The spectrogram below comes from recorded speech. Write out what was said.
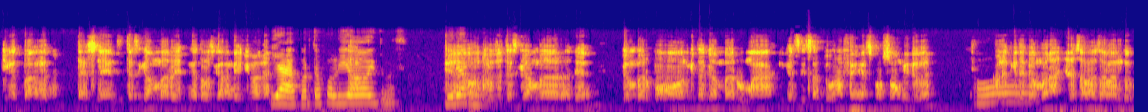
Ingat banget tesnya itu tes gambar ya. Nggak tahu sekarang kayak gimana. Ya, portofolio itu, Mas. Beda Ya, kan? dulu tuh tes gambar, ada gambar pohon, kita gambar rumah, dikasih satu HVS kosong gitu kan. Oh. Kemudian kita gambar aja asal-asalan tuh.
